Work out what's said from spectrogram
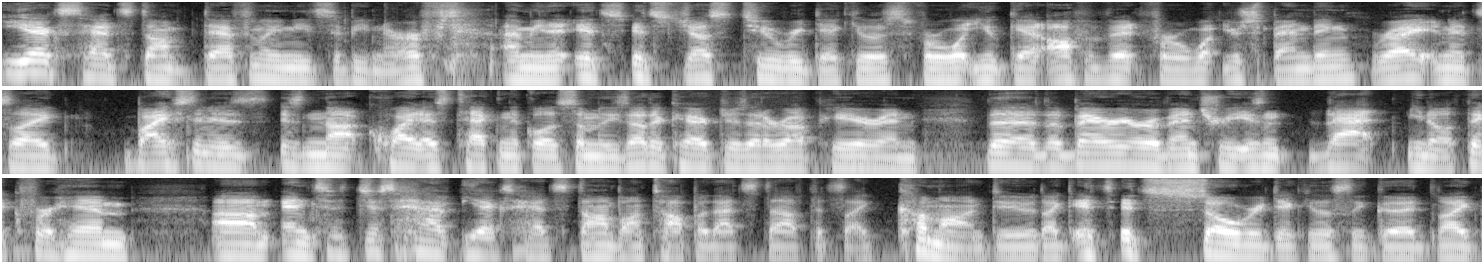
EX head stomp definitely needs to be nerfed. I mean, it's it's just too ridiculous for what you get off of it for what you're spending, right? And it's like Bison is is not quite as technical as some of these other characters that are up here, and the the barrier of entry isn't that you know thick for him. Um, and to just have EX head stomp on top of that stuff, it's like, come on, dude! Like it's it's so ridiculously good. Like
